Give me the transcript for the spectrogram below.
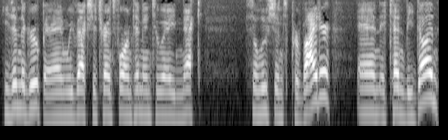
he's in the group, and we've actually transformed him into a neck solutions provider. And it can be done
